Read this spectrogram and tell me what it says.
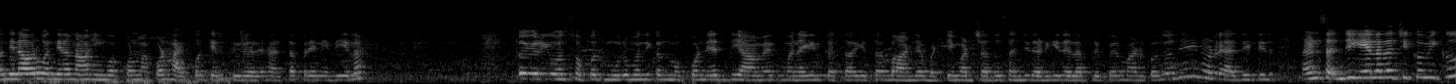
ಒಂದಿನ ಅವ್ರು ಒಂದಿನ ನಾವು ಹಿಂಗೆ ಒಕ್ಕೊಂಡು ಮಕ್ಕೊಂಡು ಹಾಕೋತಿರ್ತೀವಿ ರೀ ಇಲ್ಲ ಸೊ ಇವ್ರಿಗೆ ಒಂದು ಸ್ವಲ್ಪ ಹೊತ್ತು ಮೂರು ಮಂದಿ ಅಂತ ಮಕ್ಕೊಂಡು ಎದ್ದು ಆಮ್ಯಾಗ ಮನೆಗಿನ ಕಸ ಗಿಸ ಬಾಂಡೆ ಬಟ್ಟೆ ಮಾಡ್ಸೋದು ಸಂಜೆದು ಅಡುಗೆದೆಲ್ಲ ಪ್ರಿಪೇರ್ ಮಾಡ್ಕೋದು ಅದೇ ನೋಡ್ರಿ ಆಸ್ ಇಟ್ ಇಸ್ ನನ್ನ ಸಂಜೆಗೆ ಏನದ ಚಿಕ್ಕು ಮಿಕ್ಕು?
